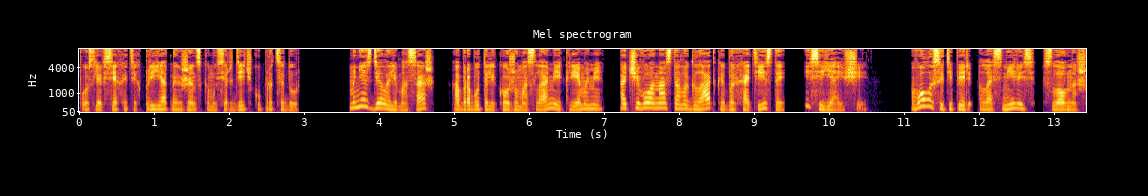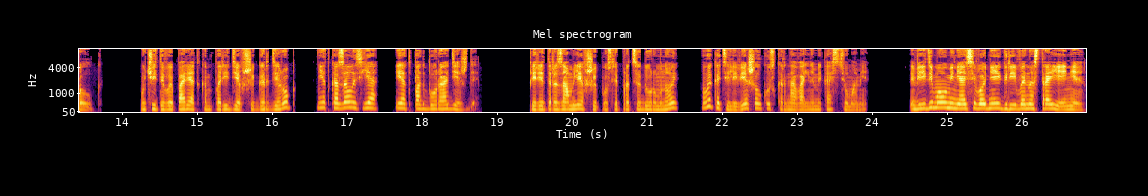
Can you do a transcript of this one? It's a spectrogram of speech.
после всех этих приятных женскому сердечку процедур. Мне сделали массаж, обработали кожу маслами и кремами, отчего она стала гладкой, бархатистой и сияющей. Волосы теперь лоснились, словно шелк. Учитывая порядком поредевший гардероб, не отказалась я и от подбора одежды. Перед разомлевшей после процедур мной выкатили вешалку с карнавальными костюмами. Видимо, у меня сегодня игривое настроение.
